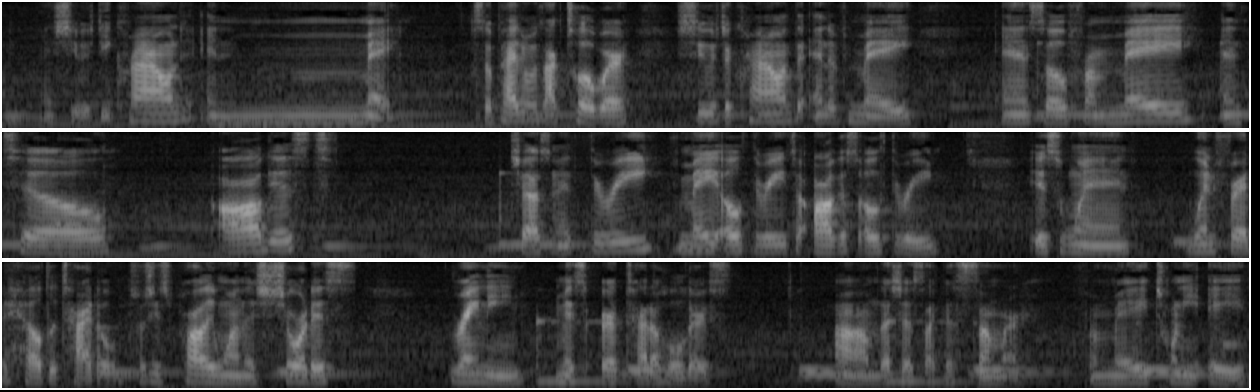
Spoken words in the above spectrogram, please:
and she was decrowned in May. So pageant was October. She was decrowned at the end of May, and so from May until August 2003, May 03 to August 03, is when Winfred held the title. So she's probably one of the shortest reigning Miss Earth title holders. Um, that's just like a summer from May 28th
